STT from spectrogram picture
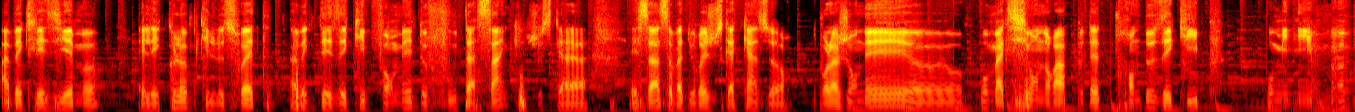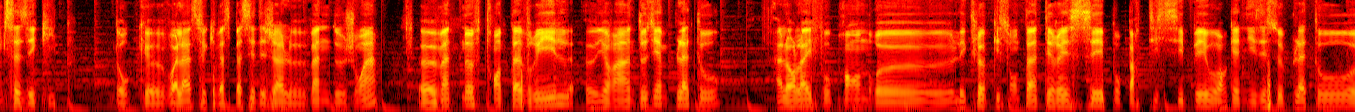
avec les IME les clubs qui le souhaitent, avec des équipes formées de foot à 5 jusqu'à et ça, ça va durer jusqu'à 15 heures. Pour la journée, euh, au maxi, on aura peut-être 32 équipes, au minimum 16 équipes. Donc euh, voilà ce qui va se passer déjà le 22 juin. 29-30 euh, avril, il y aura un deuxième plateau. Alors là, il faut prendre les clubs qui sont intéressés pour participer ou organiser ce plateau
